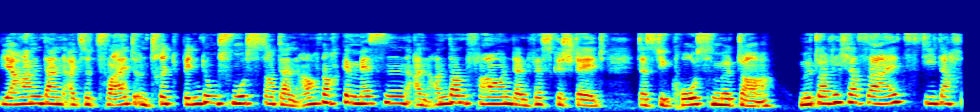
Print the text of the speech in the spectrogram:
wir haben dann also Zweit- und Drittbindungsmuster dann auch noch gemessen an anderen Frauen, dann festgestellt, dass die Großmütter mütterlicherseits, die nach,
